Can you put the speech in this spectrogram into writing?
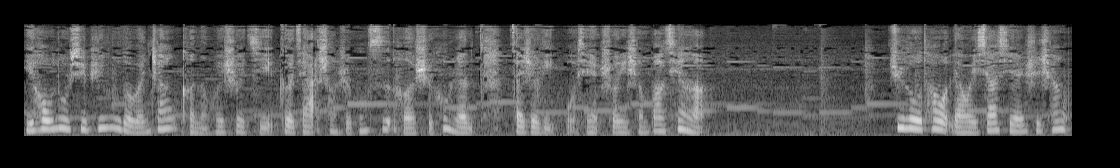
以后陆续披露的文章可能会涉及各家上市公司和实控人，在这里我先说一声抱歉了。”据路透，两位消息人士称，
